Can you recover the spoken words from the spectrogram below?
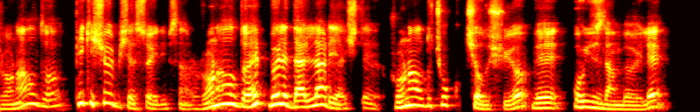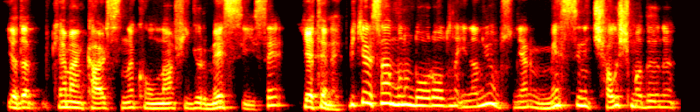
Ronaldo peki şöyle bir şey söyleyeyim sana. Ronaldo hep böyle derler ya işte Ronaldo çok çalışıyor ve o yüzden böyle ya da hemen karşısına konulan figür Messi ise yetenek. Bir kere sen bunun doğru olduğuna inanıyor musun? Yani Messi'nin çalışmadığını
